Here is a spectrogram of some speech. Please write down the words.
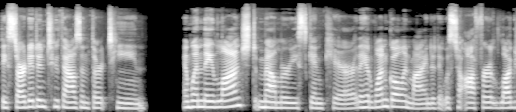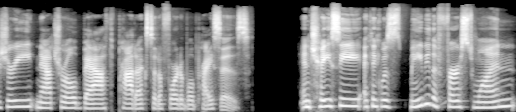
They started in 2013. And when they launched Marie Skincare, they had one goal in mind, and it was to offer luxury natural bath products at affordable prices. And Tracy, I think, was maybe the first one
